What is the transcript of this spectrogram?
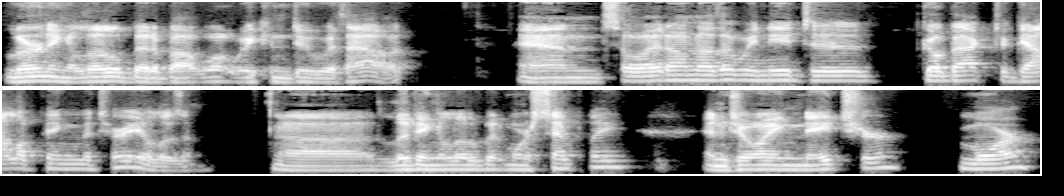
learning a little bit about what we can do without, and so I don't know that we need to go back to galloping materialism uh, living a little bit more simply, enjoying nature more.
